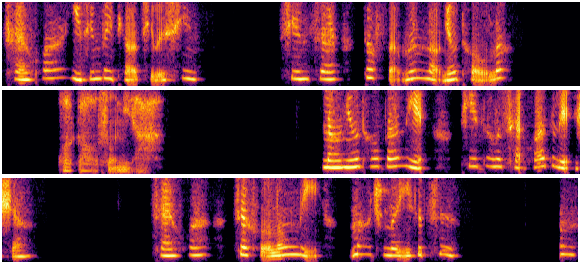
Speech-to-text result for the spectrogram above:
采花已经被挑起了兴，现在倒反问老牛头了。我告诉你啊。老牛头把脸贴到了采花的脸上。采花在喉咙里冒出了一个字。嗯，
